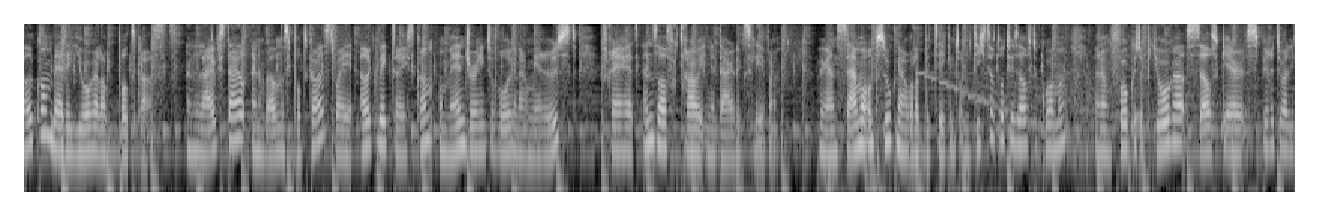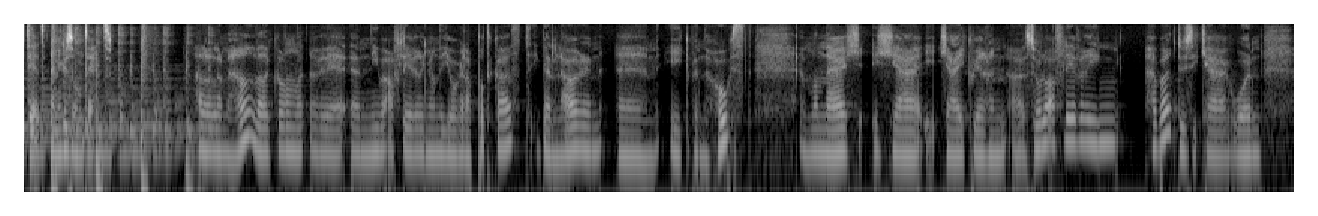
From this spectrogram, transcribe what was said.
Welkom bij de Yoga Lab podcast, een lifestyle en wellness podcast waar je elke week terecht kan om mijn journey te volgen naar meer rust, vrijheid en zelfvertrouwen in het dagelijks leven. We gaan samen op zoek naar wat het betekent om dichter tot jezelf te komen met een focus op yoga, self-care, spiritualiteit en gezondheid. Hallo allemaal, welkom bij een nieuwe aflevering van de Yoga Lab podcast. Ik ben Lauren en ik ben de host. En vandaag ga, ga ik weer een uh, solo-aflevering hebben. Dus ik ga gewoon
